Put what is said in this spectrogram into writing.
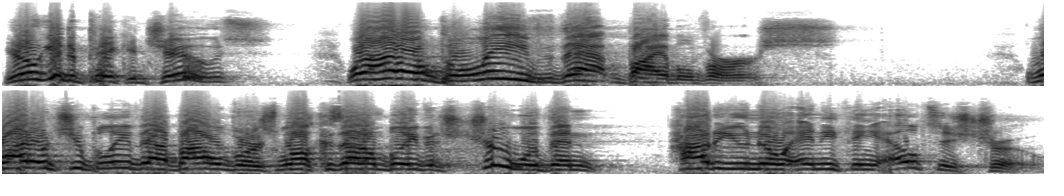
You don't get to pick and choose. Well, I don't believe that Bible verse. Why don't you believe that Bible verse? Well, because I don't believe it's true. Well, then, how do you know anything else is true?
